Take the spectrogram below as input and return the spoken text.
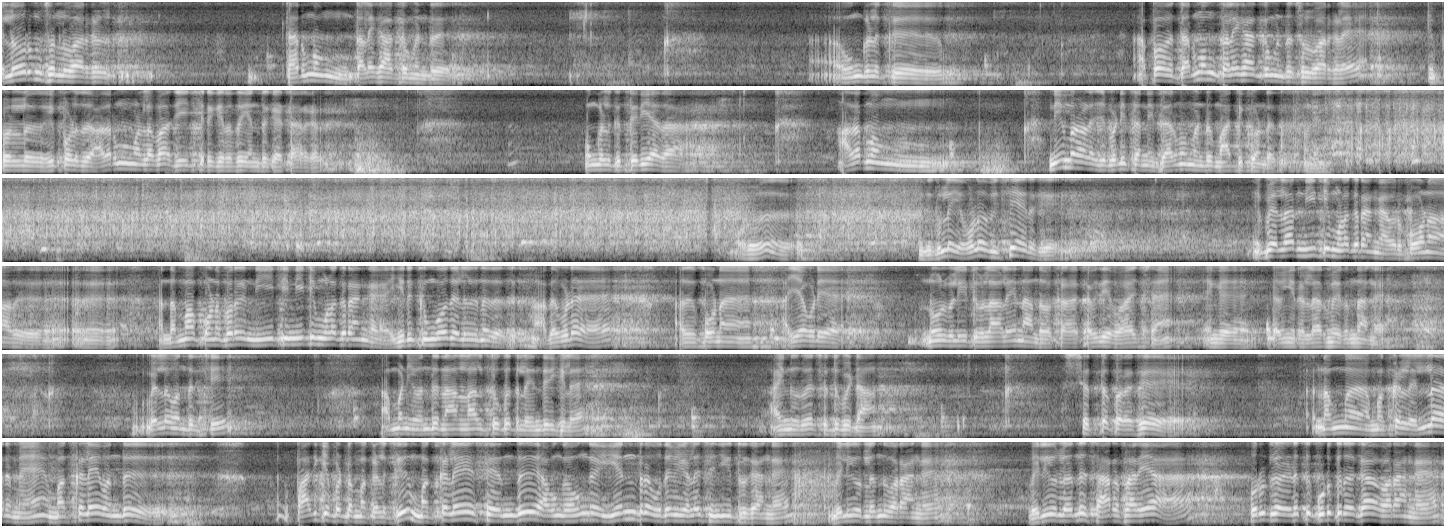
எல்லோரும் சொல்லுவார்கள் தர்மம் தலைகாக்கும் என்று. உங்களுக்கு அப்போ தர்மம் தலைகாக்கும் என்று சொல்வார்களே இப்பொழுது இப்பொழுது அதர்மம் அல்லவா ஜெயிச்சிருக்கிறது என்று கேட்டார்கள். உங்களுக்கு தெரியாதா? அதர்மம் நியூமராலஜி படி தன்னை தர்மம் என்று மாற்றிக்கொண்டது. ஒரு இதுக்குள்ளே எவ்வளோ விஷயம் இருக்குது இப்போ எல்லோரும் நீட்டி முளக்கிறாங்க அவர் போனால் அது அந்த அம்மா போன பிறகு நீட்டி நீட்டி முளக்குறாங்க இருக்கும்போது எழுதுனது அது. அதை விட அது போன ஐயாவுடைய நூல் வெளியீட்டு விழாலே நான் அந்த க கவிதையை வாய்ச்சேன் எங்கள் கவிஞர் எல்லாருமே இருந்தாங்க. வெள்ளம் வந்துருச்சு. அம்மணி வந்து நாலு நாள் தூக்கத்தில் எந்திரிக்கல. ஐநூறு பேர் செத்து போயிட்டான். செத்த பிறகு நம்ம மக்கள் எல்லாருமே மக்களே வந்து பாதிக்கப்பட்ட மக்களுக்கு மக்களே சேர்ந்து அவங்கவுங்க இயன்ற உதவிகளை செஞ்சுக்கிட்டு இருக்காங்க. வெளியூர்லேருந்து வராங்க. வெளியூர்லேருந்து சாரசாரையாக பொருட்கள் எடுத்து கொடுக்கறதுக்காக வராங்க.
